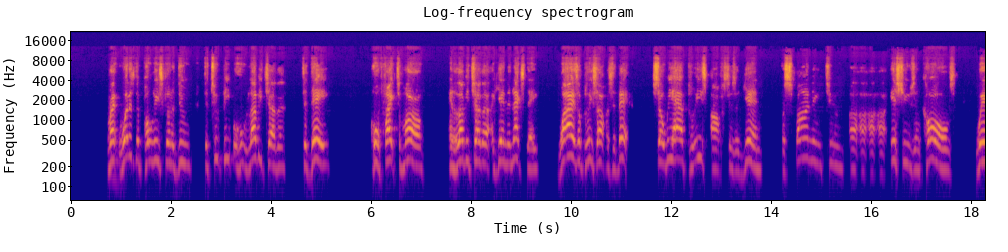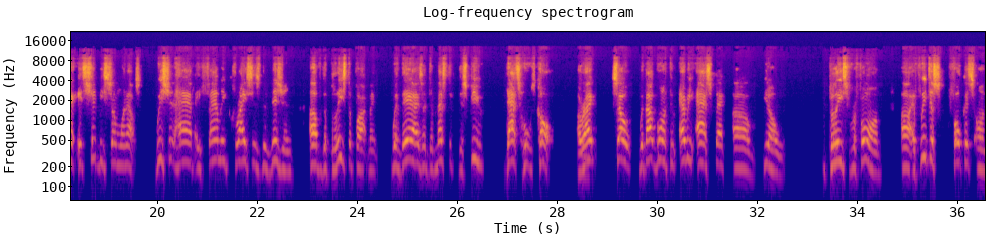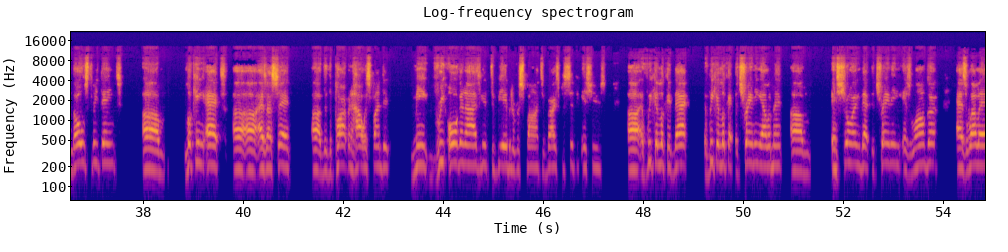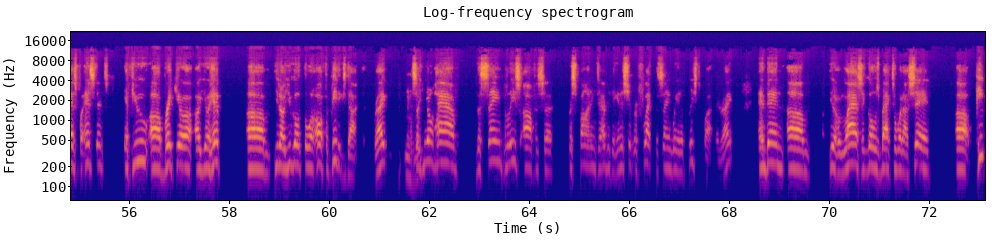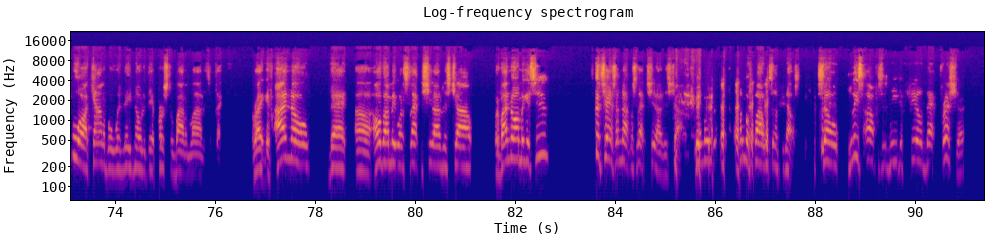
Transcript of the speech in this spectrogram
Right? What is the police going to do to two people who love each other today, who fight tomorrow, and love each other again the next day? Why is a police officer there? So we have police officers again responding to uh, uh, uh, uh issues and calls where it should be someone else. We should have a family crisis division of the police department when there is a domestic dispute. That's who's called. All right. So without going through every aspect of you know police reform, uh, if we just focus on those three things, um, looking at uh, uh, as I said, uh, the department how it's funded, me reorganizing it to be able to respond to very specific issues, uh, if we can look at that, if we can look at the training element, um, ensuring that the training is longer, as well as, for instance, if you uh, break your uh, your hip, um, you know, you go through an orthopedics doctor, right? Mm-hmm. So you don't have the same police officer responding to everything, and it should reflect the same way in the police department, right? And then, um, you know, last it goes back to what I said. Uh, people are accountable when they know that their personal bottom line is affected right? If I know that, uh, although I may want to slap the shit out of this child, but if I know I'm gonna get sued, good chance I'm not gonna slap the shit out of this child. I'm gonna follow something else. So police officers need to feel that pressure,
